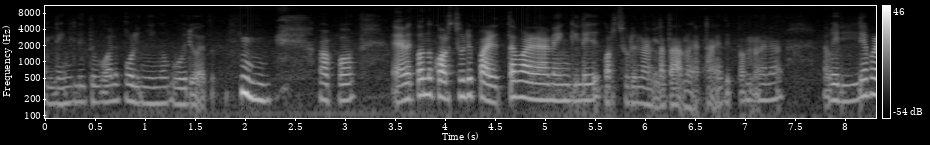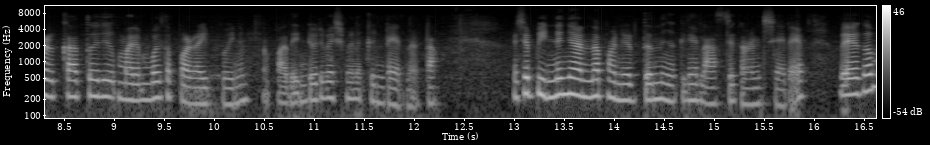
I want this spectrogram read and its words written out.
അല്ലെങ്കിൽ ഇതുപോലെ പൊളിഞ്ഞിങ്ങ് പോരും അത്. അപ്പോൾ എനിക്കൊന്ന് കുറച്ചുകൂടി പഴുത്ത പഴമാണെങ്കിൽ കുറച്ചുകൂടി നല്ലതാണ് കേട്ടോ. ഇതിപ്പം അങ്ങനെ വലിയ പഴുക്കാത്തൊരു മരം പോലത്തെ പഴമായിപ്പോയിന്. അപ്പോൾ അതിന്റെ ഒരു വിഷമം എനിക്ക് ഉണ്ടായിരുന്നു കേട്ടോ. പക്ഷെ പിന്നെ ഞാൻ എന്നാൽ പണിയെടുത്തത് നിങ്ങൾക്ക് ഞാൻ ലാസ്റ്റ് കാണിച്ചു തരാം. വേഗം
